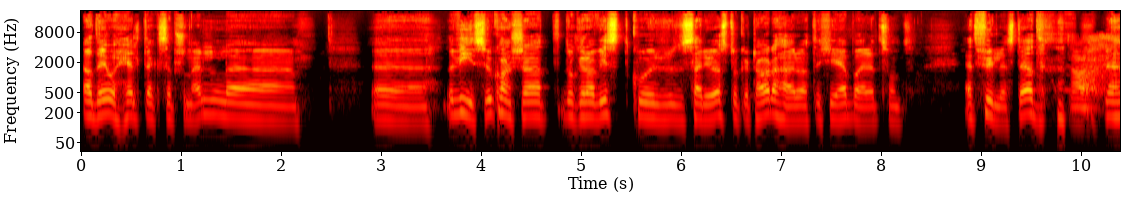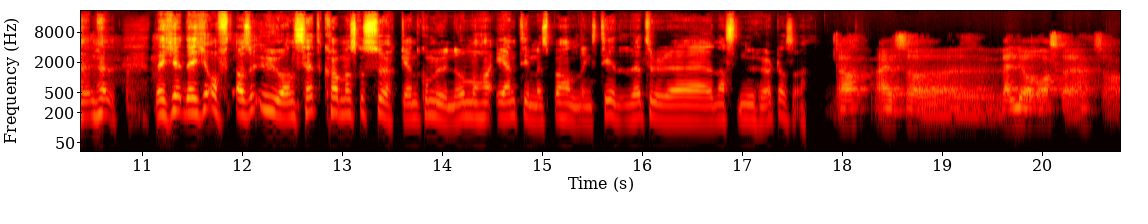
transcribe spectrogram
Ja, det er jo helt eksepsjonell. Eh, eh, det viser jo kanskje at dere har visst hvor seriøst dere tar det her, og at det ikke er bare et sånt et fyllested. Ja. det, er ikke, det, er ikke, ofte Altså uansett hva man skal søke en kommune om å ha én times behandlingstid, det tror jeg er nesten uhørt, altså. Ja, jeg er så veldig overraska, det. Så,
